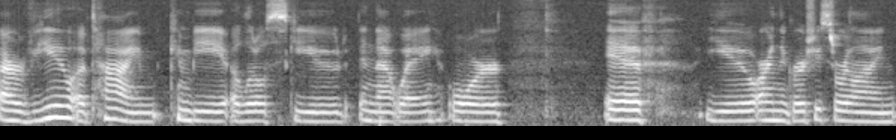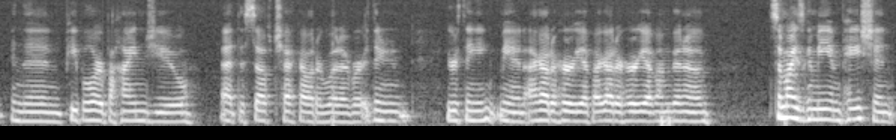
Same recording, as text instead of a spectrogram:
Our view of time can be a little skewed in that way. Or if you are in the grocery store line and then people are behind you at the self checkout or whatever, then you're thinking, man, I got to hurry up, I got to hurry up. I'm going to, somebody's going to be impatient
